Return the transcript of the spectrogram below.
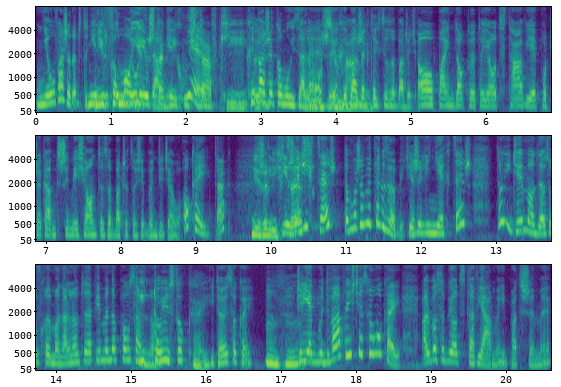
nie uważam, znaczy to nie, nie tylko moje zdanie. takiej huśtawki. Nie. Chyba, że komuś zależy. Chyba, że ktoś chce zobaczyć, o, pani doktor, to ja odstawię, poczekam trzy miesiące, zobaczę, co się będzie działo. Okej, okay, tak? Jeżeli chcesz. Jeżeli chcesz, to możemy tak zrobić. Jeżeli nie chcesz, to idziemy od razu w hormonalną terapię menopauzalną. I to jest okej. Okay. I to jest okej. Mhm. Czyli jakby dwa wyjścia są okej. Albo sobie odstawiamy i patrzymy,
